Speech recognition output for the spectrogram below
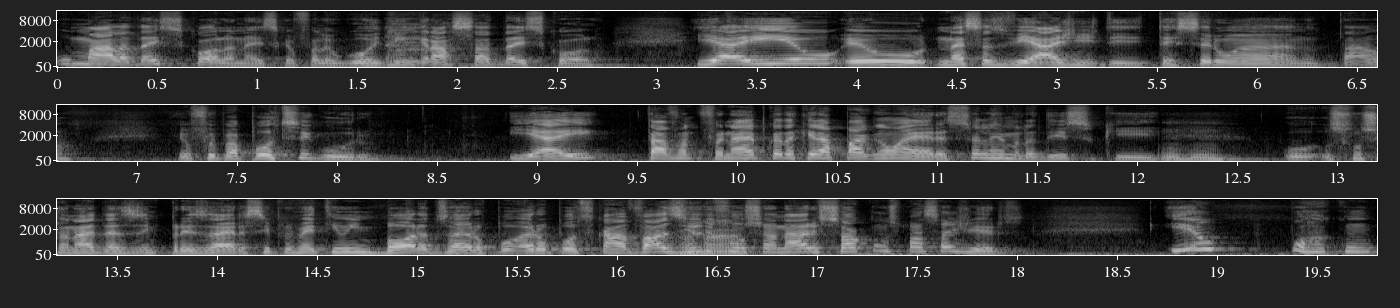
o mala da escola, né? Isso que eu falei, o gordinho engraçado da escola. E aí eu, eu nessas viagens de terceiro ano e tal, eu fui pra Porto Seguro. E aí tava, foi na época daquele apagão aéreo. Você lembra disso? Que o- os funcionários das empresas aéreas simplesmente iam embora dos aeroportos. O aeroporto ficava vazio de Aham. funcionários só com os passageiros. E eu, porra, com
